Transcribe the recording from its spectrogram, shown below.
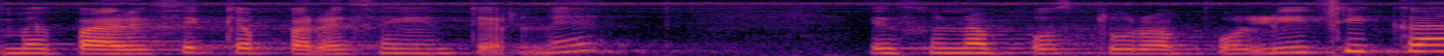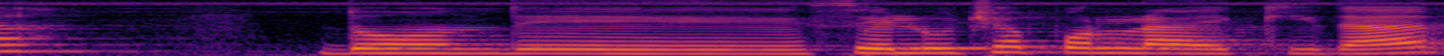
me parece que aparece en internet. Es una postura política donde se lucha por la equidad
